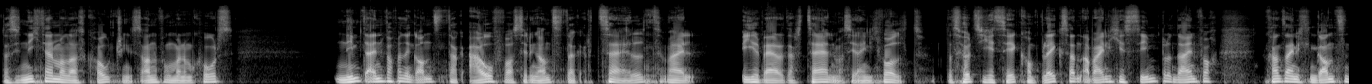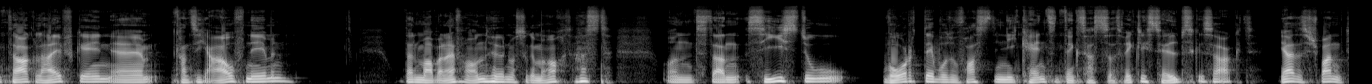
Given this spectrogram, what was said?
das ist nicht einmal das Coaching, das ist der Anfang von meinem Kurs, nimmt einfach mal den ganzen Tag auf, was ihr den ganzen Tag erzählt, weil ihr werdet erzählen, was ihr eigentlich wollt. Das hört sich jetzt sehr komplex an, aber eigentlich ist es simpel und einfach. Du kannst eigentlich den ganzen Tag live gehen, äh, kannst dich aufnehmen, dann mal einfach anhören, was du gemacht hast und dann siehst du Worte, wo du fast nie kennst und denkst, hast du das wirklich selbst gesagt? Ja, das ist spannend.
